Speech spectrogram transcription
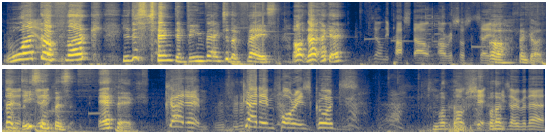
What the fuck? You just tanked a beanbag to the face. Oh, no, okay. He's only passed out. I'll resuscitate. Oh, thank god. That desync was epic. Get him! Get him for his goods! What the Oh shit, fuck? he's over there.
